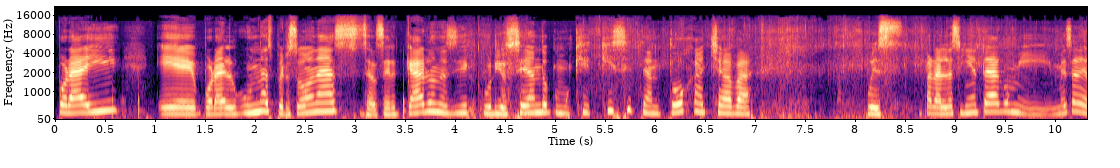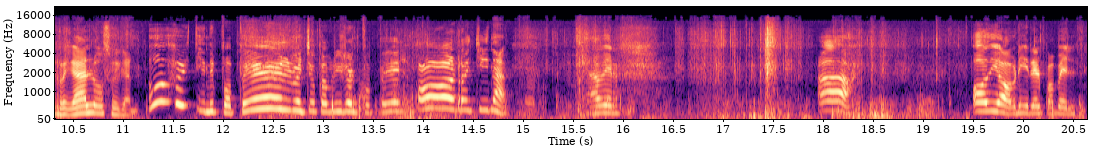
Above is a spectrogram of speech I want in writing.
por ahí, eh, por algunas personas se acercaron así curioseando, como, ¿qué, ¿qué se te antoja, chava? Pues para la siguiente hago mi mesa de regalos, oigan. ¡Uy! Tiene papel, me choca abrir el papel. ¡Oh, Regina! A ver. ¡Ah! Odio abrir el papel.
